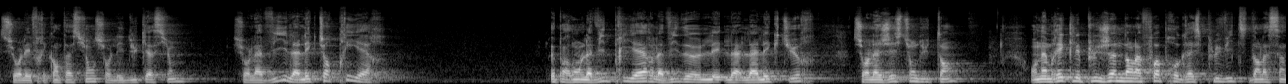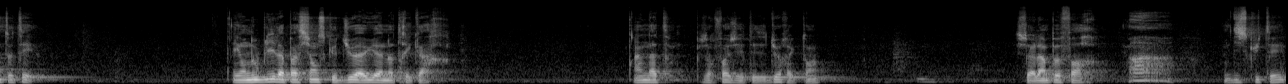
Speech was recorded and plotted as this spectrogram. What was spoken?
Sur les fréquentations, sur l'éducation, sur la vie, la lecture de prière. Euh, pardon, la vie de prière, la vie de la, lecture, sur la gestion du temps. On aimerait que les plus jeunes dans la foi progressent plus vite dans la sainteté. Et on oublie la patience que Dieu a eue à notre écart. Un Nat, plusieurs fois j'ai été dur avec toi. Hein. Je suis allé un peu fort. Ah, on discutait,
